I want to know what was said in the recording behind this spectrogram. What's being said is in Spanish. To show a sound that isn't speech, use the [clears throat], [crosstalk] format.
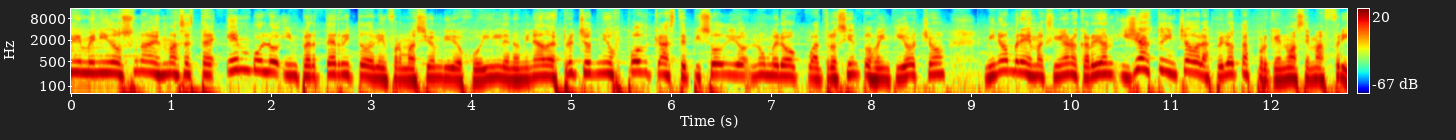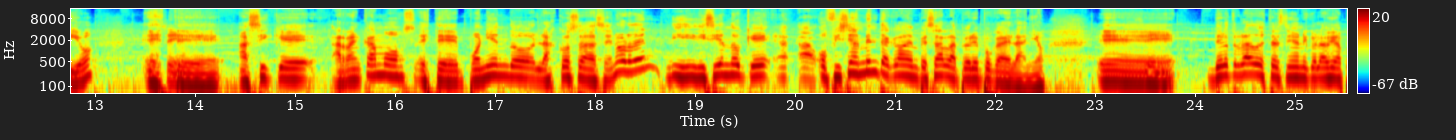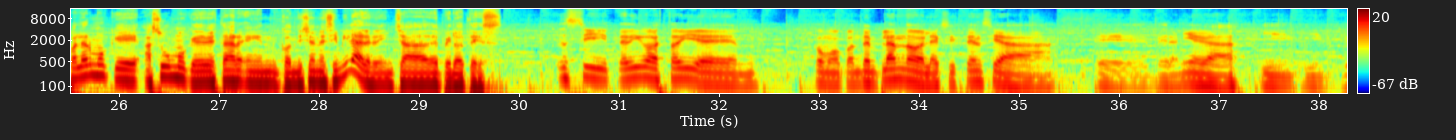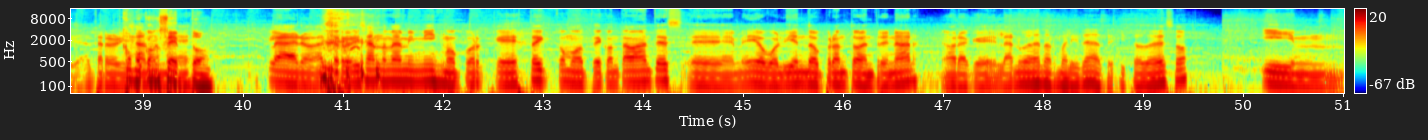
Bienvenidos una vez más a este émbolo impertérrito de la información videojuegil denominado Spreadshot News Podcast, episodio número 428. Mi nombre es Maximiliano Carrión y ya estoy hinchado las pelotas porque no hace más frío. Este, Así que arrancamos este, poniendo las cosas en orden y diciendo que oficialmente acaba de empezar la peor época del año. Eh, del otro lado está el señor Nicolás Vías Palermo, que asumo que debe estar en condiciones similares de hinchada de pelotes. Sí, te digo, estoy eh, como contemplando la existencia eh, veraniega y, y Como concepto. Claro, aterrorizándome a mí mismo porque estoy, como te contaba antes, eh, medio volviendo pronto a entrenar, ahora que la nueva normalidad y todo eso. Y... Mm,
